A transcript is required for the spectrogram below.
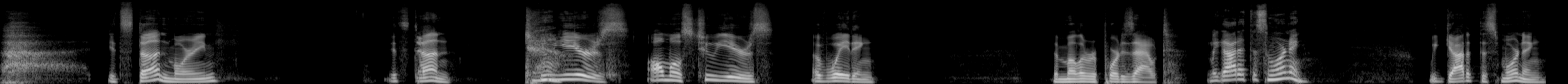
It's done, Maureen. It's done. Two years, almost two years of waiting. The Mueller report is out. We got it this morning. We got it this morning.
